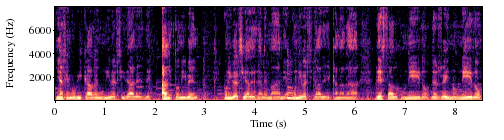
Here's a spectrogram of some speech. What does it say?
ya se han ubicado en universidades de alto nivel. Universidades de Alemania, universidades de Canadá, de Estados Unidos, del Reino Unido,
